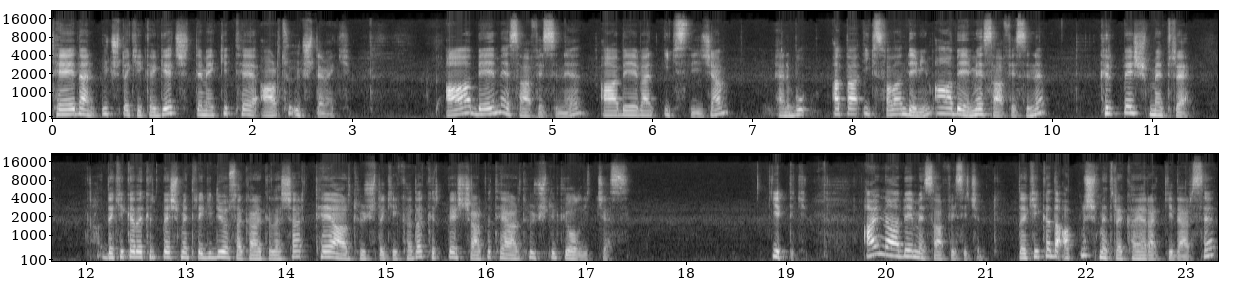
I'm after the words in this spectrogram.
T'den 3 dakika geç demek ki T artı 3 demek. AB mesafesini AB'ye ben X diyeceğim. Yani bu hatta X falan demeyeyim. AB mesafesini 45 metre dakikada 45 metre gidiyorsak arkadaşlar T artı 3 dakikada 45 çarpı T artı 3'lük yol gideceğiz. Gittik. Aynı AB mesafesi için dakikada 60 metre kayarak giderse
